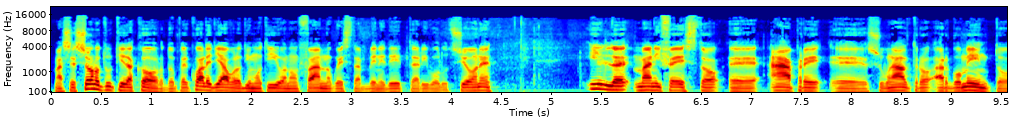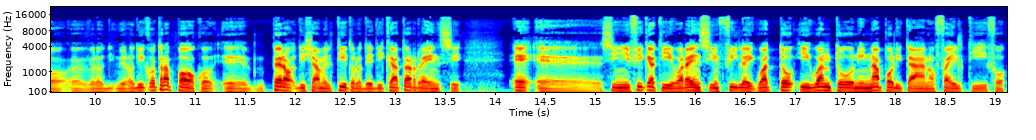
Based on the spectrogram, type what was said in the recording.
Ma se sono tutti d'accordo, per quale diavolo di motivo non fanno questa benedetta rivoluzione? Il manifesto eh, apre eh, su un altro argomento, eh, ve, lo, ve, lo, dico tra poco, eh, però diciamo il titolo dedicato a Renzi è eh, significativo. Renzi infila i, guatto, i, guantoni, Napolitano fa il tifo.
